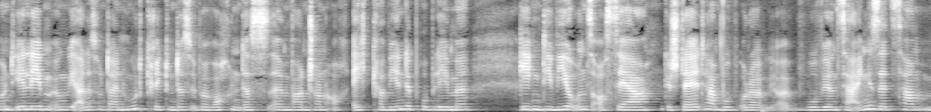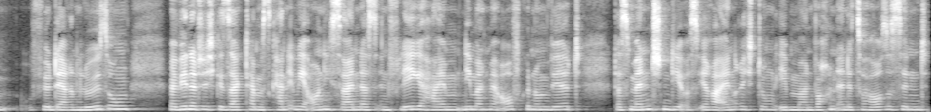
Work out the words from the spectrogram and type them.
und ihr Leben irgendwie alles unter einen Hut kriegt und das über Wochen. Das ähm, waren schon auch echt gravierende Probleme, gegen die wir uns auch sehr gestellt haben wo, oder äh, wo wir uns sehr eingesetzt haben für deren Lösung, weil wir natürlich gesagt haben, es kann irgendwie auch nicht sein, dass in Pflegeheimen niemand mehr aufgenommen wird, dass Menschen, die aus ihrer Einrichtung eben ein Wochenende zu Hause sind,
